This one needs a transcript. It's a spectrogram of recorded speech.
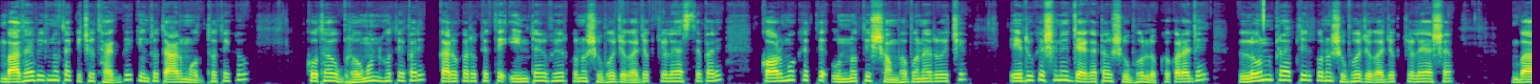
বাধাবিঘ্নতা কিছু থাকবে কিন্তু তার মধ্য থেকেও কোথাও ভ্রমণ হতে পারে, কারও কারও ক্ষেত্রে ইন্টারভিউয়ের কোনো শুভ যোগাযোগ চলে আসতে পারে, কর্মক্ষেত্রে উন্নতির সম্ভাবনা রয়েছে এডুকেশনের জায়গাটাও শুভ লক্ষ্য করা যায় লোন প্রাপ্তির কোনো শুভ যোগাযোগ চলে আসা বা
